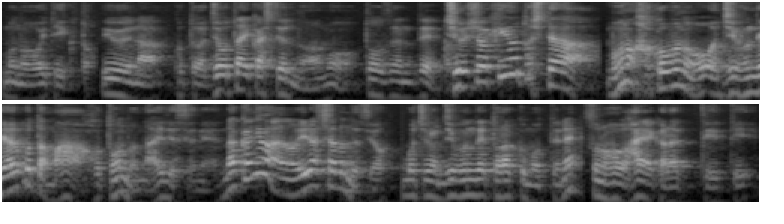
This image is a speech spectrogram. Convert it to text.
物を置いていくというようなことが常態化してるのはもう当然で中小企業としては物を運ぶのを自分でやることはまあほとんどないですよね。中にはあのいらっしゃるんですよ。もちろん自分でトラック持ってねその方が早いからって言って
